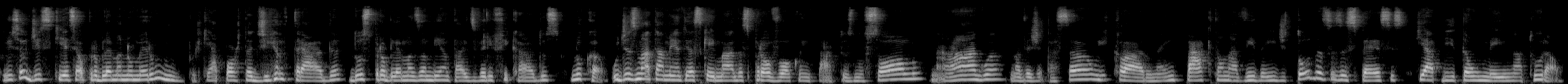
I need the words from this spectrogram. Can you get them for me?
Por isso eu disse que esse é o problema número um, porque é a porta de entrada dos problemas ambientais verificados no campo. O desmatamento e as queimadas provocam impactos no solo, na água, na vegetação e, claro, né, impactam na vida aí de todas as espécies que habitam o meio natural.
